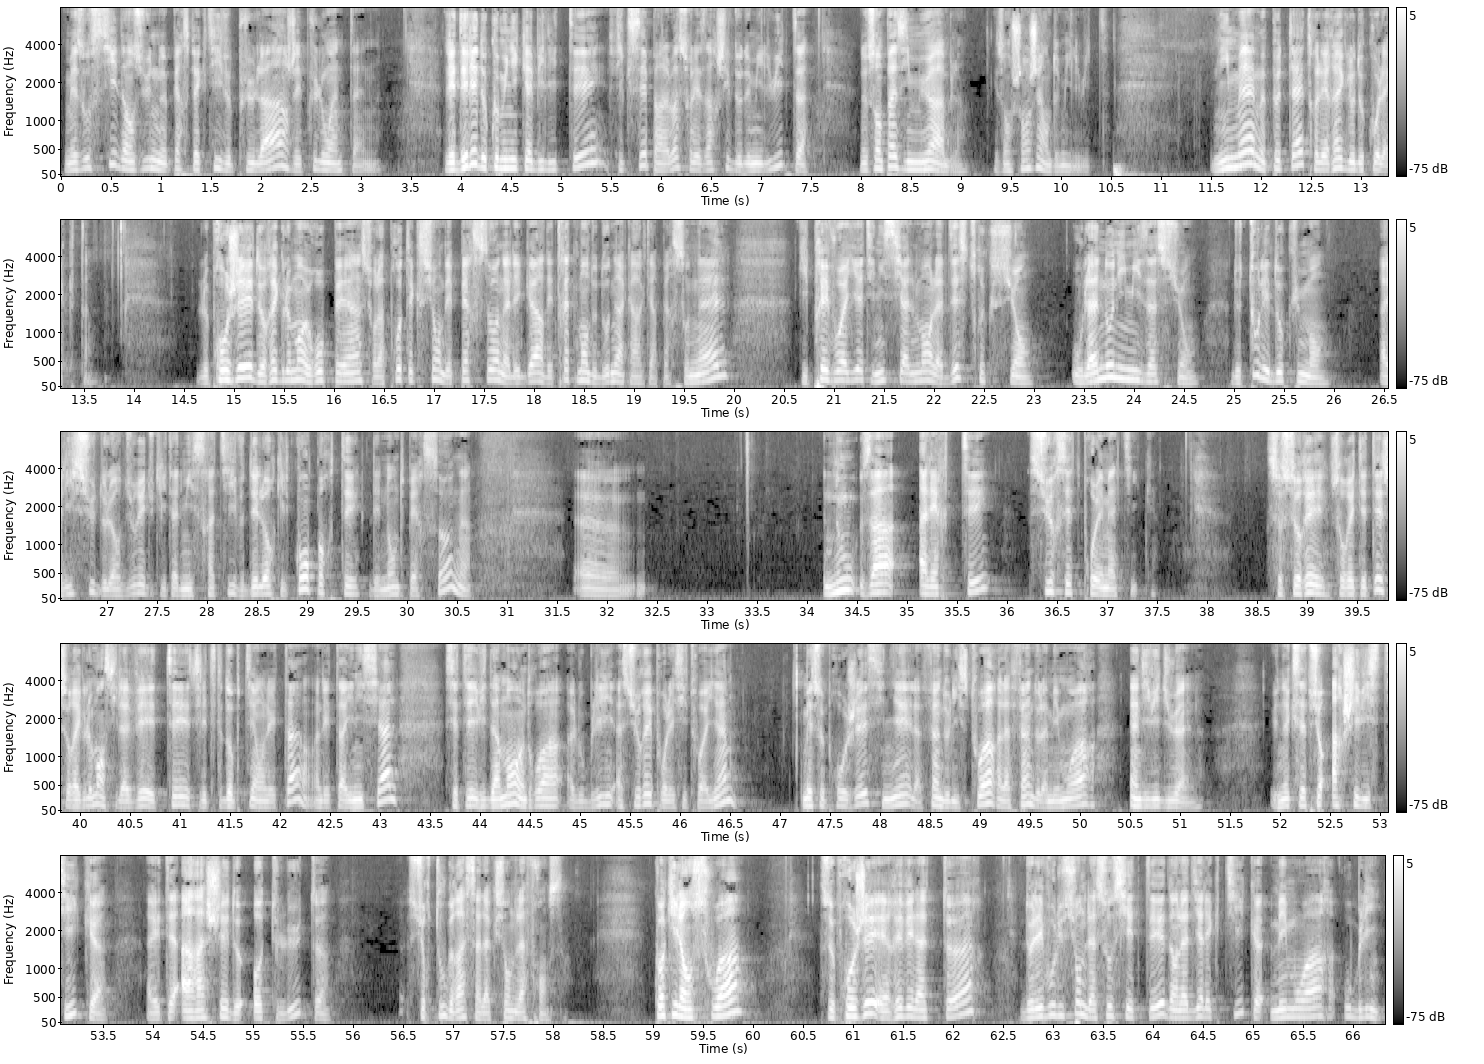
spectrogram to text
mais aussi dans une perspective plus large et plus lointaine. Les délais de communicabilité fixés par la loi sur les archives de 2008 ne sont pas immuables. Ils ont changé en 2008. Ni même peut-être les règles de collecte. Le projet de règlement européen sur la protection des personnes à l'égard des traitements de données à caractère personnel, qui prévoyait initialement la destruction ou l'anonymisation de tous les documents à l'issue de leur durée d'utilité administrative dès lors qu'ils comportaient des noms de personnes, euh, nous a alertés sur cette problématique. Ce serait, ça aurait été ce règlement s'il avait été, s'il était adopté en l'état, en l'état initial, c'était évidemment un droit à l'oubli assuré pour les citoyens, mais ce projet signait la fin de l'histoire, la fin de la mémoire individuelle. Une exception archivistique a été arrachée de haute lutte, surtout grâce à l'action de la France. Quoi qu'il en soit, ce projet est révélateur de l'évolution de la société dans la dialectique mémoire-oubli.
